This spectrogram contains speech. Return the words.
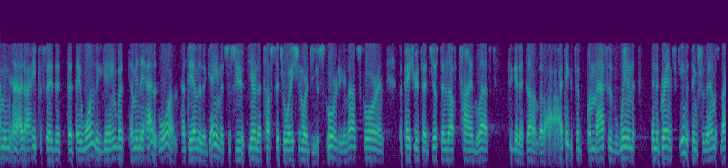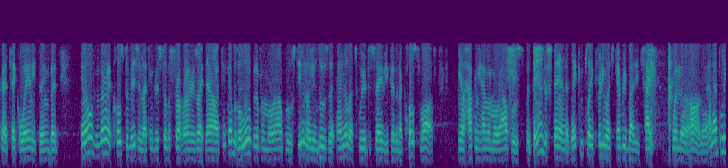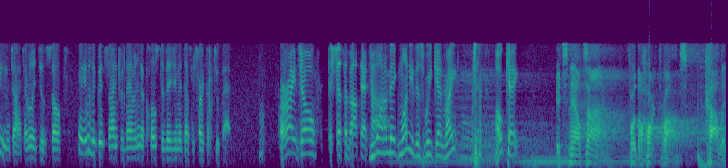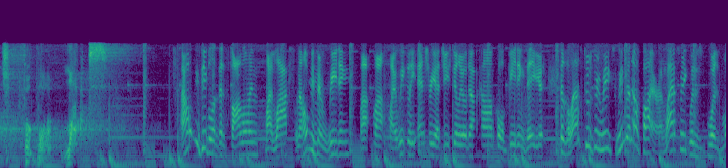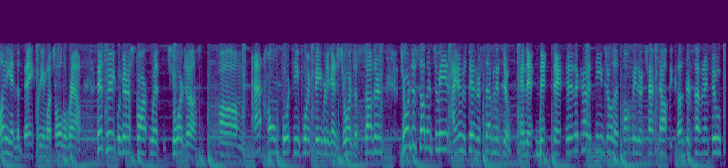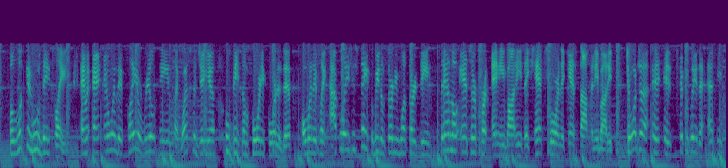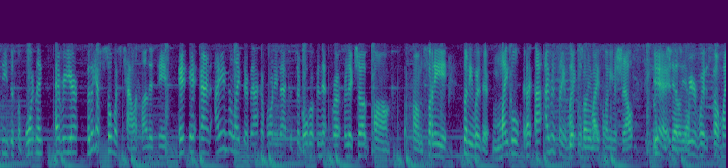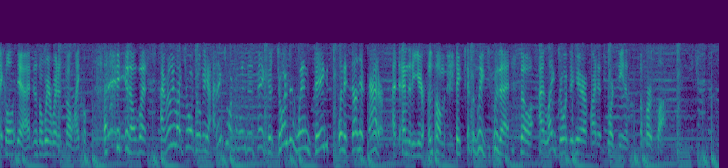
I mean, I, I hate to say that that they won the game, but I mean they had it won at the end of the game. It's just you, you're in a tough situation where do you score, do you not score, and the Patriots had just enough time left to get it done. But I, I think it's a, a massive win in the grand scheme of things for them. It's not going to take away anything, but you know, they're in a close division. I think they're still the front runners right now. I think that was a little bit of a morale boost, even though you lose it. I know that's weird to say because in a close loss, you know, how can you have a morale boost? But they understand that they can play pretty much everybody tight when they're on, and I believe in the Giants. I really do. So it was a good sign for them. And in a close division, it doesn't hurt them too bad. All right, Joe. It's just about that time. You want to make money this weekend, right? okay. It's now time for the Heartthrobs College Football Locks. I hope you people have been following my locks, and I hope you've been reading my, my, my weekly entry at gstelio.com called Beating Vegas. Because the last two, three weeks, we've been on fire. And last week was, was money in the bank pretty much all around. This week, we're going to start with Georgia um, at home 14 point favorite against Georgia Southern. Georgia Southern, to me, I understand they're seven and two, and they're, they're, they're the kind of team, Joe, that's pumping their chest out because they're seven and two. But look at who they played, and, and and when they play a real team like West Virginia, who beat them 44 to zip, or when they play Appalachian State, who beat them 31-13, they have no answer for anybody. They can't score and they can't stop anybody. Georgia is, typically the SEC disappointment every year, but they got so much talent on this team, it, it, and I even like their backup running back took over for Nick, for, for Nick Chubb, um, um, Sony Sony, what is it? Michael. I, I, I've been saying Michael, but my Sony Michel. Yeah, it's just yeah. a weird way to spell Michael. Yeah, it's just a weird way to spell Michael. you know, but I really like Georgia over here. I think Georgia wins this big because Georgia wins big when it doesn't matter at the end of the year for them. They typically do that. So I like Georgia here minus 14 is the first spot.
